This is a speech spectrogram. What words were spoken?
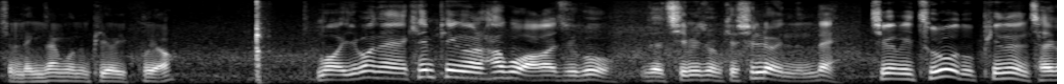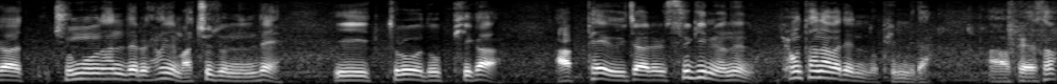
지금 냉장고는 비어 있고요. 뭐 이번에 캠핑을 하고 와가지고 이제 짐이 좀 이렇게 실려 있는데 지금 이 드로어 높이는 제가 주문한 대로 형이 맞춰줬는데 이 드로어 높이가 앞에 의자를 숙이면은 평탄화가 되는 높이입니다. 아, 그래서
